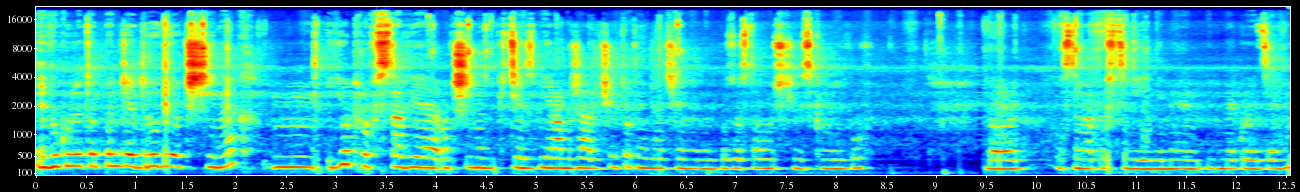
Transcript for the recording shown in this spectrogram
W ogóle to będzie drugi odcinek. Mm, Jutro wstawię odcinek, gdzie zbieram żarcie. Tutaj macie, nie wiem, pozostałości z kroników. Bo jestem na pustyni i nie miałem innego jedzenia.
